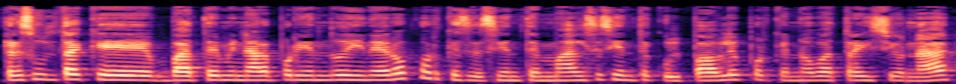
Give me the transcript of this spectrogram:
resulta que va a terminar poniendo dinero porque se siente mal, se siente culpable, porque no va a traicionar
